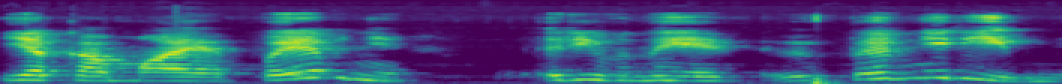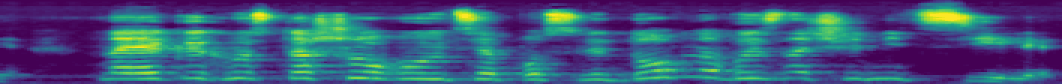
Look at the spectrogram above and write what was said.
яка має певні, рівне, певні рівні, на яких розташовуються послідовно визначені цілі,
